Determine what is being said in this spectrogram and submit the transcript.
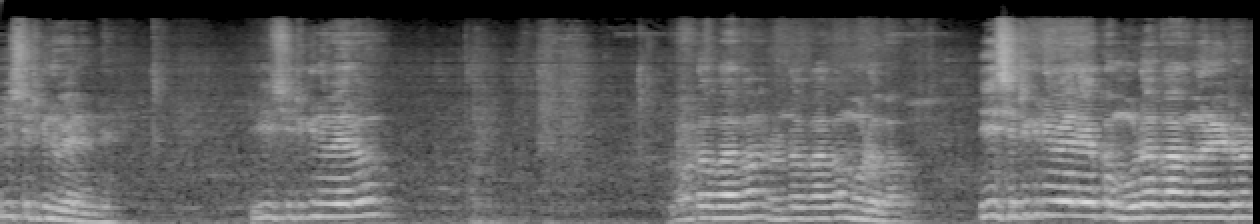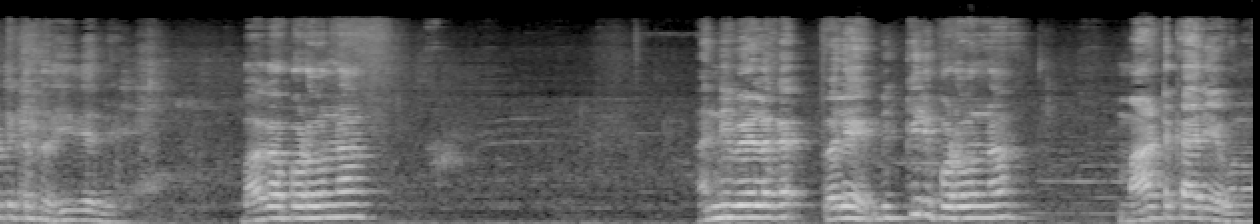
ఈ చిటికిన వేలండి. అండి ఈ చిటికిన వేలు ఒకటో భాగం రెండో భాగం మూడో భాగం. ఈ చిటికిన వేలు యొక్క మూడో భాగం అనేటువంటిది కలుగుతుంది ఇది అండి. బాగా పొడవున్న అన్ని వేళ్ళక వలె మిక్కిలి పొడవున్న మాట కార్యమును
